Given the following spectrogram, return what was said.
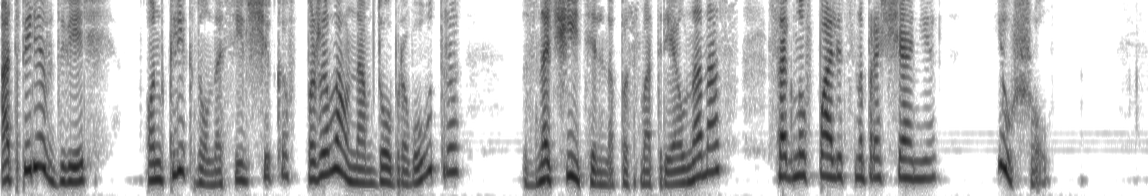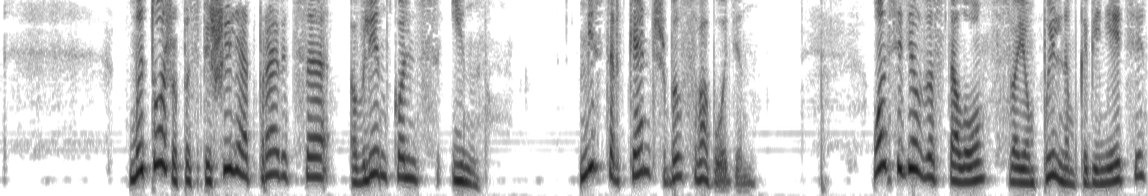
Отперев дверь, он кликнул носильщиков, пожелал нам доброго утра, значительно посмотрел на нас, согнув палец на прощание, и ушел. Мы тоже поспешили отправиться в Линкольнс-Инн. Мистер Кенч был свободен. Он сидел за столом в своем пыльном кабинете,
